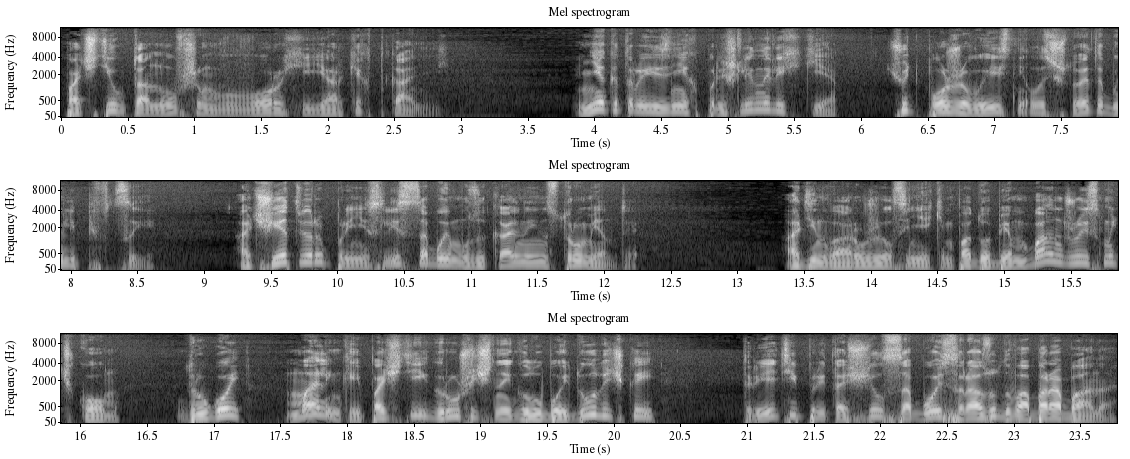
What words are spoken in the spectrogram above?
почти утонувшим в ворохе ярких тканей. Некоторые из них пришли налегке. Чуть позже выяснилось, что это были певцы. А четверо принесли с собой музыкальные инструменты. Один вооружился неким подобием банджо и смычком, другой — маленькой, почти игрушечной голубой дудочкой, третий притащил с собой сразу два барабана,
